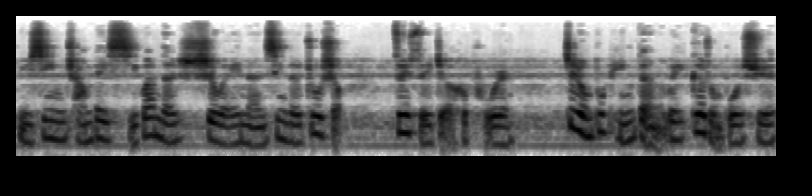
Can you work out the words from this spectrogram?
女性常被习惯地视为男性的助手、追随者和仆人。这种不平等为各种剥削、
